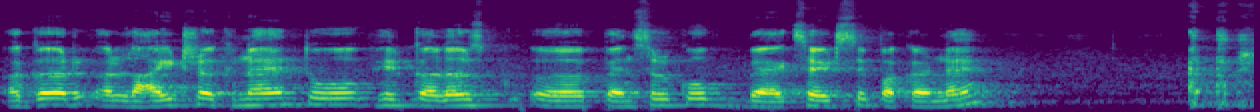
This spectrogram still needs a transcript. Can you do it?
अगर लाइट रखना है तो फिर कलर्स पेंसिल को बैक साइड से पकड़ना है।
